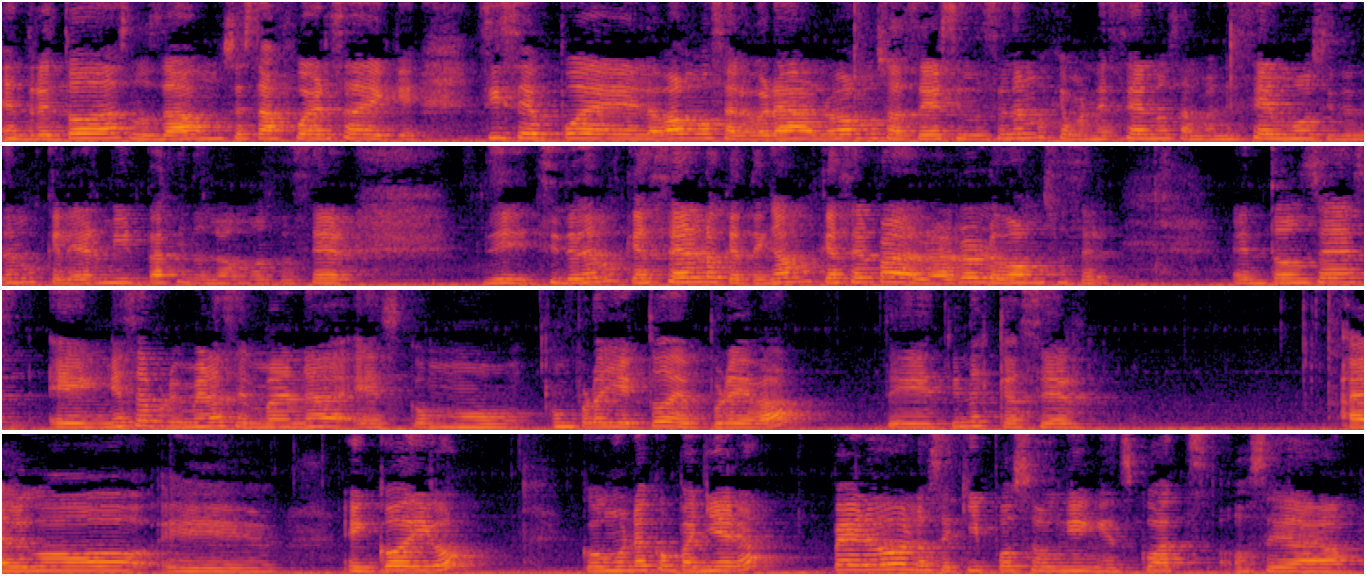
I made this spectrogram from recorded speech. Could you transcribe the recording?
entre todas nos dábamos esa fuerza de que sí se puede, lo vamos a lograr, lo vamos a hacer. Si nos tenemos que amanecer, nos amanecemos. Si tenemos que leer mil páginas, lo vamos a hacer. Si, si tenemos que hacer lo que tengamos que hacer para lograrlo, lo vamos a hacer. Entonces, en esa primera semana es como un proyecto de prueba. Te tienes que hacer algo eh, en código con una compañera, pero los equipos son en squads, o sea,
